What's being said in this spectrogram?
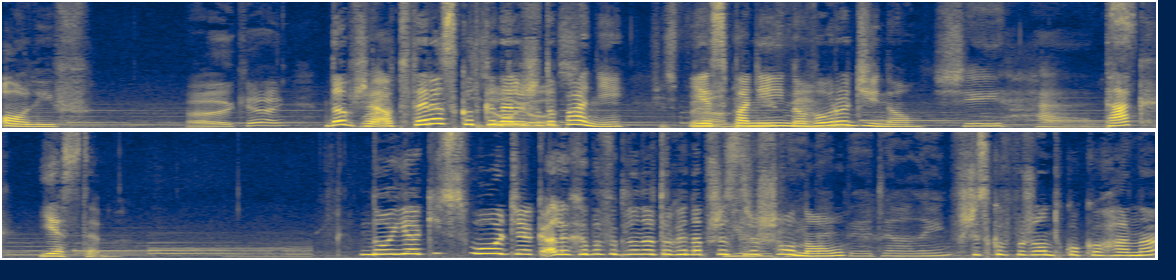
Olive. Dobrze, od teraz kotka należy do pani. Jest pani nową rodziną. Tak, jestem. No jaki słodziak, ale chyba wygląda trochę na przestraszoną. Wszystko w porządku, kochana?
